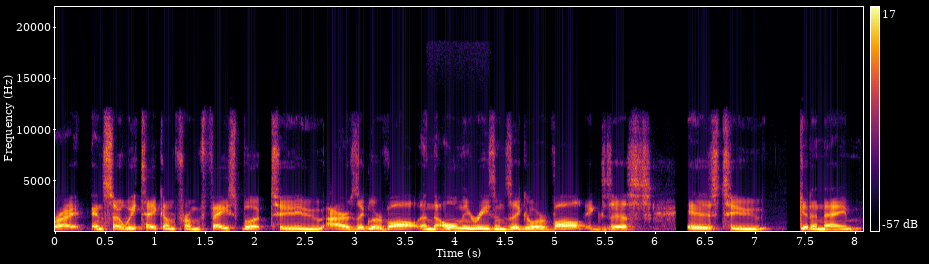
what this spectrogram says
Right? And so we take them from Facebook to our Ziglar Vault, and the only reason Ziglar Vault exists is to get a name.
